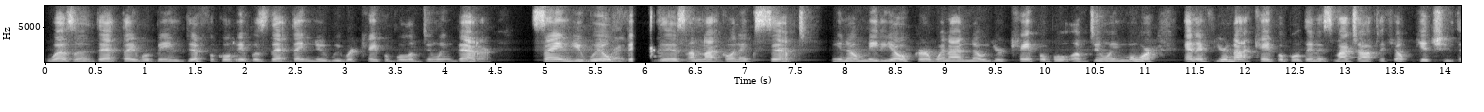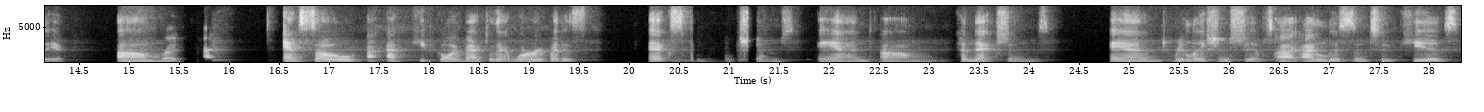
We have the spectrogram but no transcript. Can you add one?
wasn't that they were being difficult, it was that they knew we were capable of doing better. Saying, You will Right. This. I'm not going to accept, you know, mediocre when I know you're capable of doing more. And if you're not capable, then it's my job to help get you there. Um, Right. and so I, I keep going back to that word, but it's expectations and um, connections and relationships. I, I listen to kids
